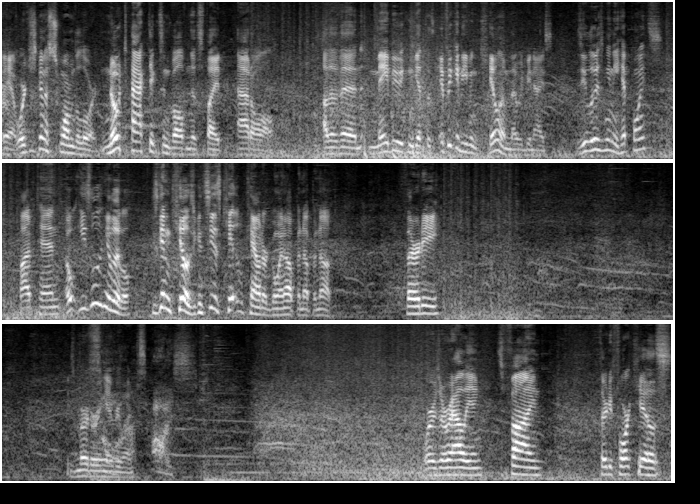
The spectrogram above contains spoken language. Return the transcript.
But yeah, we're just going to swarm the Lord. No tactics involved in this fight at all. Other than maybe we can get this... If we could even kill him, that would be nice. Is he losing any hit points? 5, 10. Oh, he's losing a little. He's getting kills. You can see his kill counter going up and up and up. 30. He's murdering everyone. Where's our rallying? It's fine. 34 kills.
